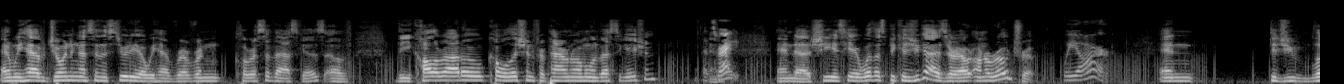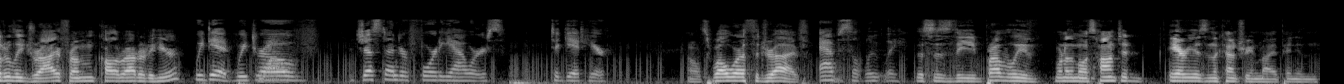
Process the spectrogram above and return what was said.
And we have joining us in the studio, we have Reverend Clarissa Vasquez of the Colorado Coalition for Paranormal Investigation. That's And- right. And uh, she is here with us because you guys are out on a road trip. We are. And did you literally drive from Colorado to here? We did. We drove just under 40 hours to get here. Well, it's well worth the drive. Absolutely. This is the probably one of the most haunted areas in the country, in my opinion.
